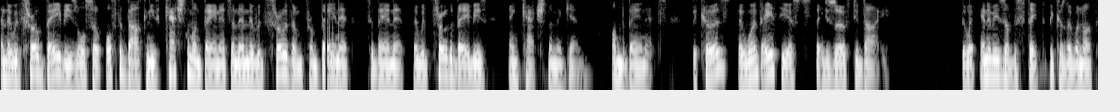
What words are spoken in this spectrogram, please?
and they would throw babies also off the balconies, catch them on bayonets, and then they would throw them from bayonet to bayonet. They would throw the babies and catch them again on the bayonets because they weren't atheists, they deserved to die. They were enemies of the state because they were not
